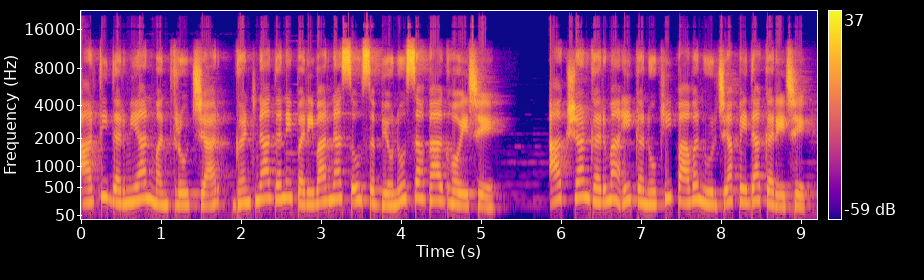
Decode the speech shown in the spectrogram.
આરતી દરમિયાન મંત્રોચ્ચાર, ઘંટનાદ અને પરિવારના સૌ સભ્યોનો સહભાગ હોય છે. આ ક્ષણ ઘરમાં એક અનોખી પાવન ઊર્જા પેદા કરે છે,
